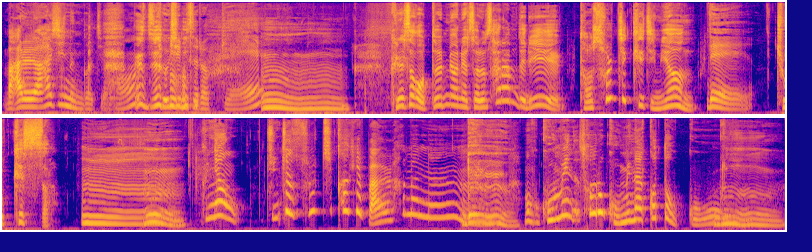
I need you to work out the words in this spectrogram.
말을 하시는 거죠 그죠? 조심스럽게 음, 음. 그래서 어떤 면에서는 사람들이 더 솔직해지면 네 좋겠어. 음, 음. 그냥 진짜 솔직하게 말하면은 네. 뭐 고민 서로 고민할 것도 없고 음, 음.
